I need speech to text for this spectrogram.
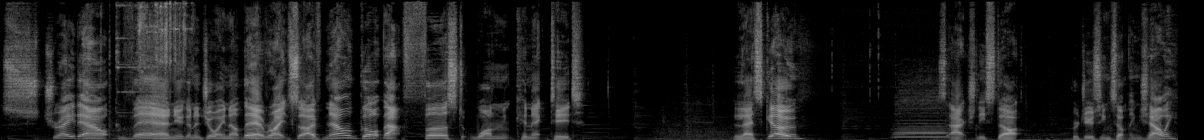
straight out there. And you're going to join up there. Right, so I've now got that first one connected. Let's go. Let's actually start producing something, shall we?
